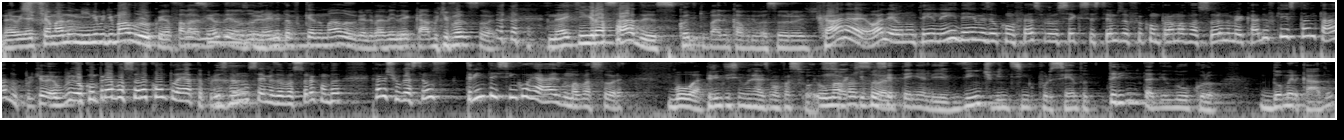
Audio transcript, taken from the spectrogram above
Né? Eu ia te chamar no mínimo de maluco, eu ia falar, assim, meu Deus, o Dani tá ficando maluco, ele vai vender cabo de vassoura. né? Que engraçado isso. Quanto que vale um cabo de vassoura hoje? Cara, olha, eu não tenho nem ideia, mas eu confesso para você que esses tempos eu fui comprar uma vassoura no mercado e eu fiquei espantado, porque eu, eu, eu comprei a vassoura completa, por isso uhum. que eu não sei, mas a vassoura completa... Cara, acho que eu gastei uns 35 reais reais numa vassoura. Boa. 35 reais uma vassoura. Uma Só vassoura. que você tem ali 20, 25%, 30% de lucro do mercado.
